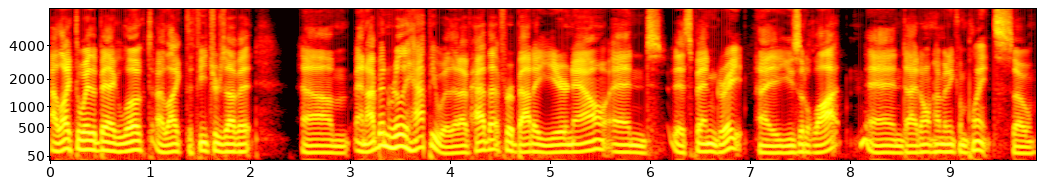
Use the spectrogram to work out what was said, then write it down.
I like the way the bag looked. I like the features of it. Um, and I've been really happy with it. I've had that for about a year now, and it's been great. I use it a lot, and I don't have any complaints. So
